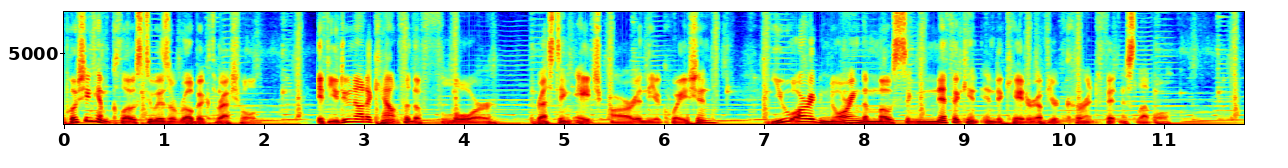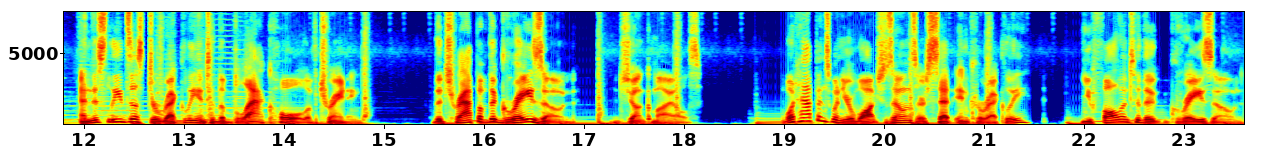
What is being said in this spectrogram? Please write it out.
pushing him close to his aerobic threshold. If you do not account for the floor, resting HR in the equation, you are ignoring the most significant indicator of your current fitness level. And this leads us directly into the black hole of training. The trap of the gray zone, junk miles. What happens when your watch zones are set incorrectly? You fall into the gray zone.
